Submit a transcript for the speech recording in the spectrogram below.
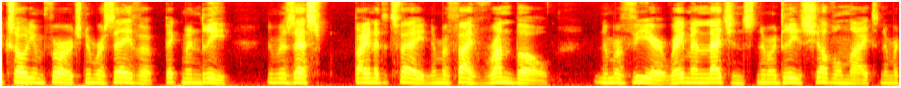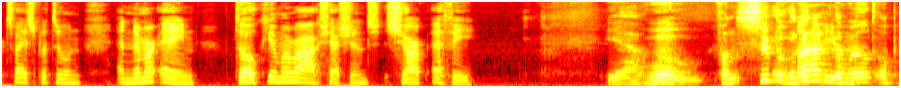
Exodium Verge. Nummer 7 Pikmin 3. Nummer 6 Bayonetta 2. Nummer 5 Runbow. Nummer 4 Rayman Legends. Nummer 3 Shovel Knight. Nummer 2 Splatoon. En nummer 1 Tokyo Mirage Sessions Sharp E. FE. Ja. Wow. Van, Super Ik- ik heb Mario World op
